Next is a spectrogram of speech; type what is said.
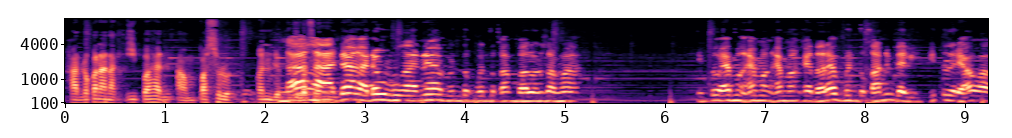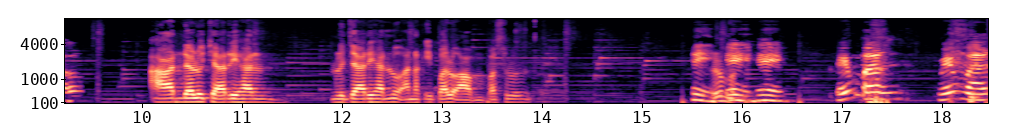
Hano kan anak IPA Han, ampas lu kan udah Enggak, penjelasan. enggak ada, enggak ada hubungannya bentuk-bentukan balon sama itu emang emang emang katanya bentukannya dari itu dari awal. Ada lu cari Han, lu cari Han lu anak IPA lu ampas lu. Hei, Lu hei, hei. Memang, memang.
